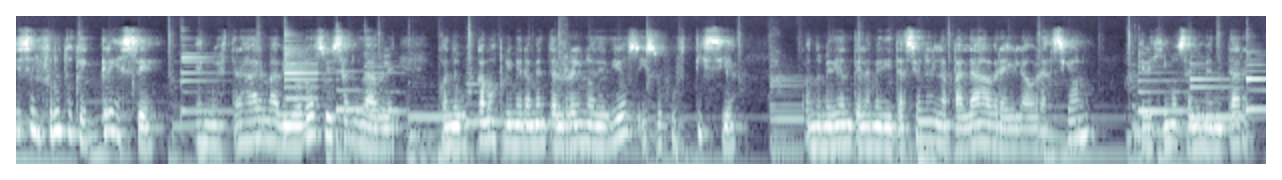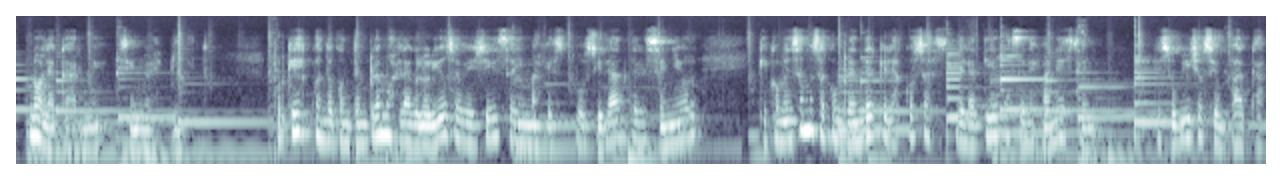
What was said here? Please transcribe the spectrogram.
Es el fruto que crece en nuestra alma vigoroso y saludable cuando buscamos primeramente el reino de Dios y su justicia, cuando mediante la meditación en la palabra y la oración elegimos alimentar no la carne, sino el espíritu. Porque es cuando contemplamos la gloriosa belleza y majestuosidad del Señor que comenzamos a comprender que las cosas de la tierra se desvanecen, que su brillo se opaca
